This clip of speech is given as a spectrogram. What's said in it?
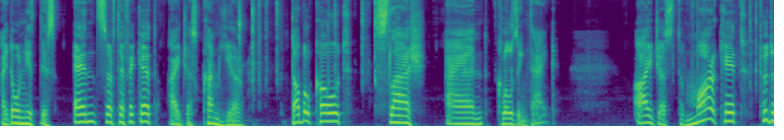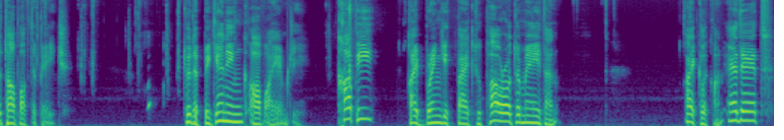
I don't need this end certificate. I just come here double quote, slash, and closing tag. I just mark it to the top of the page, to the beginning of IMG. Copy, I bring it back to Power Automate and I click on Edit.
